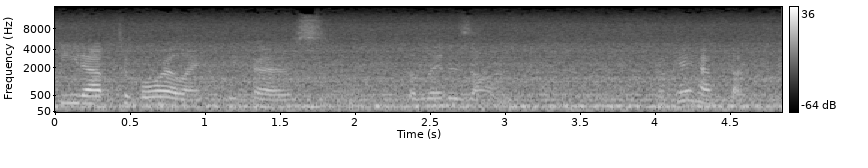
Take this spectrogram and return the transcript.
heat up to boiling because the lid is on. Okay, have fun.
